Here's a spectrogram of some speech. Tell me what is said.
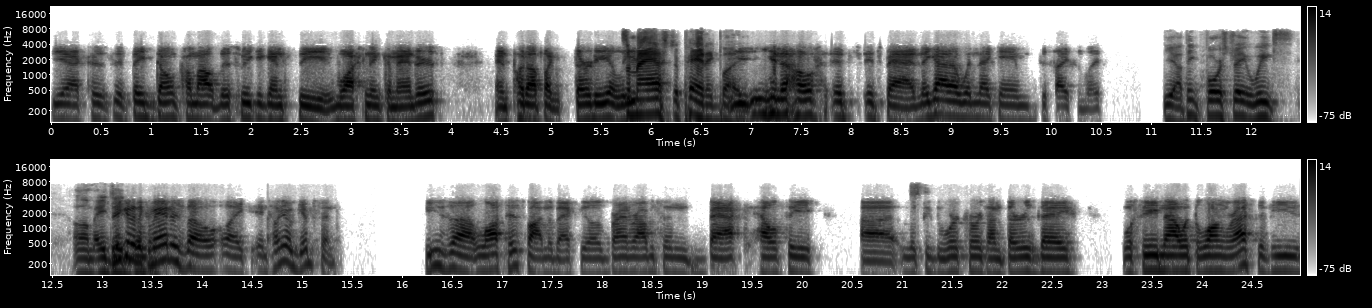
Yeah, because if they don't come out this week against the Washington Commanders and put up like 30 at least, Smash the panic y- button. you know, it's it's bad. They gotta win that game decisively. Yeah, I think four straight weeks. Um, AJ Speaking of the Commanders, though, like Antonio Gibson, he's uh, lost his spot in the backfield. Brian Robinson back healthy. Uh, looks like the workhorse on Thursday. We'll see now with the long rest if he's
